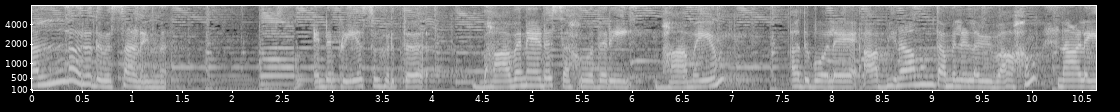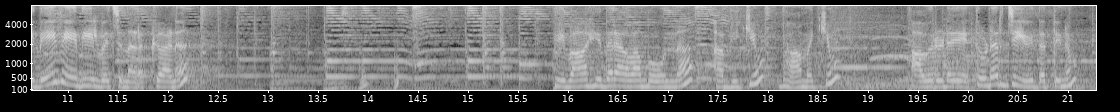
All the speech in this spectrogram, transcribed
നല്ലൊരു ദിവസമാണ് ഇന്ന്. എന്റെ പ്രിയ സുഹൃത്ത് ഭാവനയുടെ സഹോദരി ഭാമയും അതുപോലെ അഭിരാമും തമ്മിലുള്ള വിവാഹം നാളെ ഇതേ വേദിയിൽ വെച്ച് നടക്കുകയാണ്. വിവാഹിതരാവാൻ പോകുന്ന അഭിക്കും ഭാമയ്ക്കും അവരുടെ തുടർ ജീവിതത്തിനും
